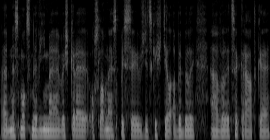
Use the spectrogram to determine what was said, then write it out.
eh, dnes moc nevíme. Veškeré oslavné spisy vždycky chtěl, aby byly eh, velice krátké.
